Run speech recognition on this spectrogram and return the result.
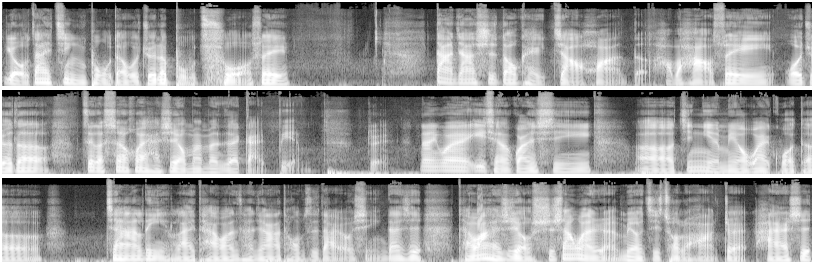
有在进步的，我觉得不错，所以。大家是都可以教化的，好不好？所以我觉得这个社会还是有慢慢在改变。对，那因为疫情的关系，呃，今年没有外国的佳丽来台湾参加同志大游行，但是台湾还是有十三万人，没有记错的话，对，还是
